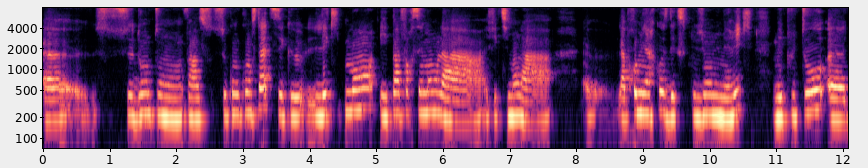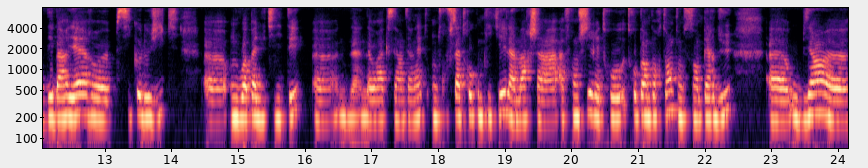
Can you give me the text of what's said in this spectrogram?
ce dont on, enfin, ce qu'on constate, c'est que l'équipement est pas forcément la, effectivement la, la première cause d'exclusion numérique, mais plutôt des barrières psychologiques euh, on ne voit pas l'utilité euh, d'avoir accès à Internet. On trouve ça trop compliqué, la marche à, franchir est trop importante, on se sent perdu, euh, ou bien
